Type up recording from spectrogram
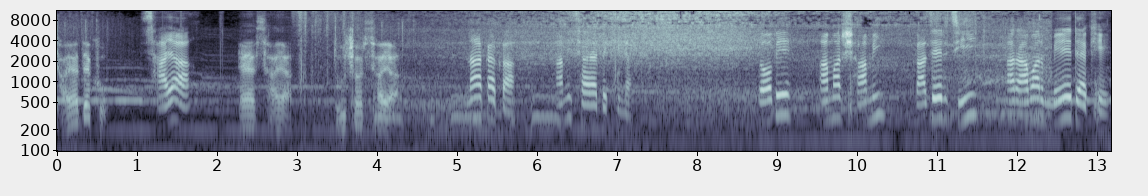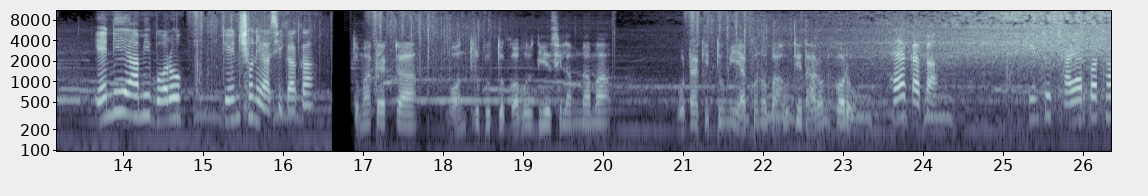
ছায়া দেখো? ছায়া? হ্যাঁ ছায়া। ধূসর ছায়া। না কাকা আমি ছায়া দেখি না। তবে আমার স্বামী কাজের ঝি আর আমার মেয়ে দেখে। এ নিয়ে আমি বড় টেনশনে আছি কাকা। তোমাকে একটা মন্ত্রপুত্র কবর দিয়েছিলাম না মা? ওটা কি তুমি এখনও বাহুতে ধারণ করো? হ্যাঁ কাকা। কিন্তু ছায়ার কথা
